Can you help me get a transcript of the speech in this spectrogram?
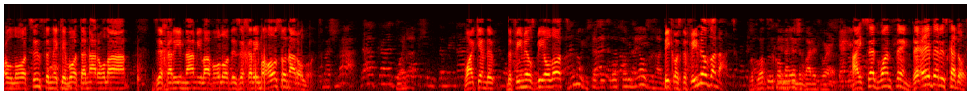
olot. Since the nekevot are not olah, zecharim nami lav olot. The zecharim are also not olot. Why can't the, the females be olot? No, no, you said that all males are not. Because the females are not. But what is the combination? I said one thing. The eder is kadosh.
